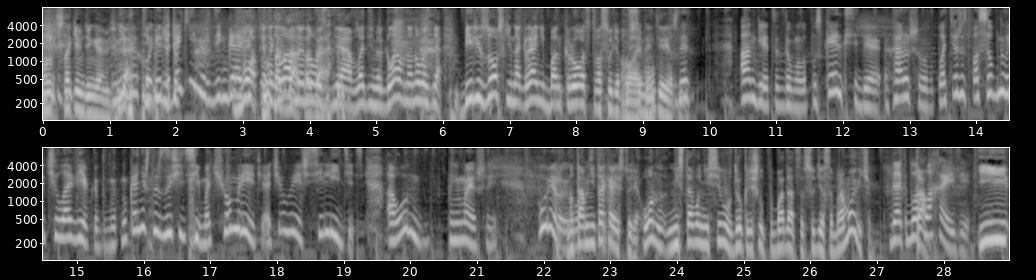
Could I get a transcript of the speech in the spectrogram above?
Ну, с такими деньгами. не да, выходит. теперь Да ждут- какими же деньгами? Вот, Ну, это тогда, главная тогда. новость дня, Владимир, главная новость дня. Березовский на грани банкротства, судя по О, это всему. интересно. Знаешь, Англия, ты думала, пускает к себе хорошего, платежеспособного человека. Думает, ну, конечно же, защитим. О чем речь? О чем речь? Селитесь. А он, понимаешь ли, помер. Но там не такая история. Он ни с того ни с сего вдруг решил пободаться в суде с Абрамовичем Да, это была Там. плохая идея. и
